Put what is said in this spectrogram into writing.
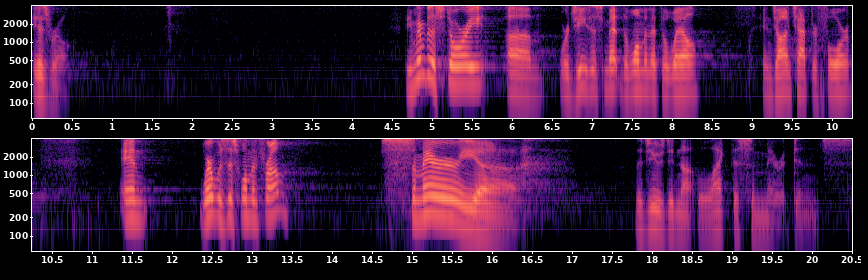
Israel. Do you remember the story um, where Jesus met the woman at the well in John chapter 4? And where was this woman from? Samaria the Jews did not like the Samaritans.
